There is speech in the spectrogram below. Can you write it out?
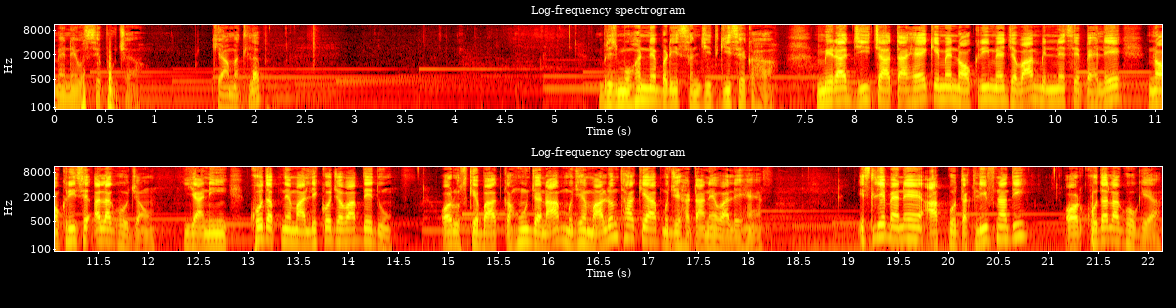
मैंने उससे पूछा क्या मतलब? ब्रिजमोहन ने बड़ी संजीदगी से कहा मेरा जी चाहता है कि मैं नौकरी में जवाब मिलने से पहले नौकरी से अलग हो जाऊँ, यानी खुद अपने मालिक को जवाब दे दूँ। और उसके बाद कहूँ, जनाब, मुझे मालूम था कि आप मुझे हटाने वाले हैं। इसलिए मैंने आपको तकलीफ़ ना दी और खुद अलग हो गया।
